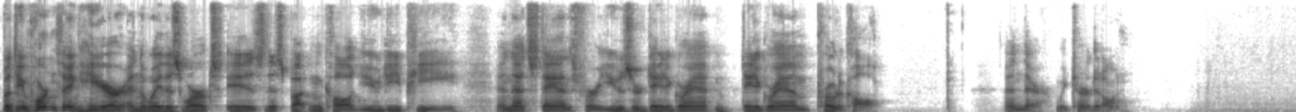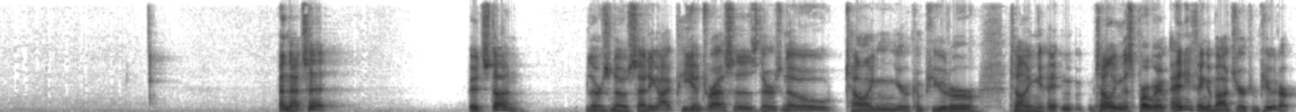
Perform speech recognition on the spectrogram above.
But the important thing here, and the way this works, is this button called UDP, and that stands for User Datagram, Datagram Protocol. And there, we turned it on. And that's it it's done. There's no setting IP addresses. There's no telling your computer, telling telling this program anything about your computer.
